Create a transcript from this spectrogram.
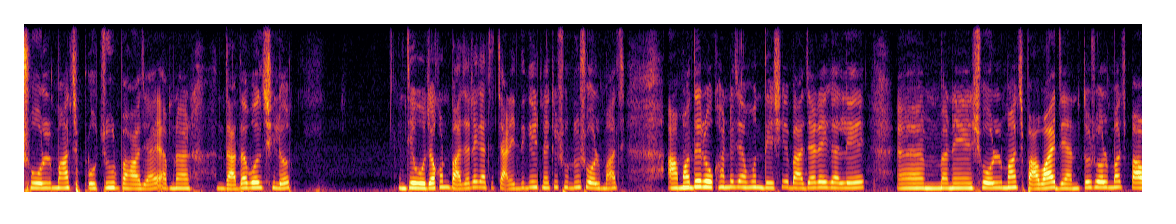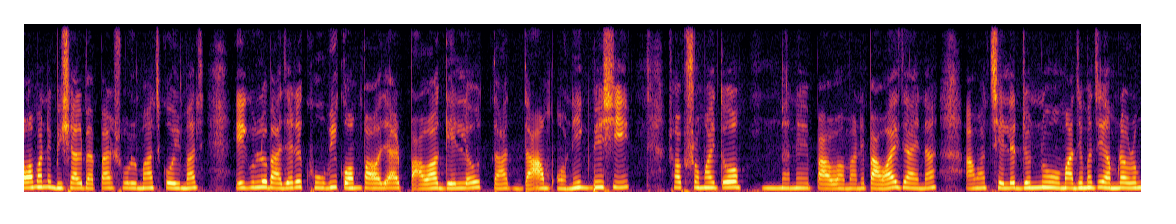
শোল মাছ প্রচুর পাওয়া যায়। আপনার দাদা বলছিল যে ও যখন বাজারে গেছে, চারিদিকে নাকি শুধু শোল মাছ। আমাদের ওখানে যেমন দেশে বাজারে গেলে মানে শোল মাছ পাওয়ায়, জ্যান্ত শোল মাছ পাওয়া মানে বিশাল ব্যাপার, শোল মাছ, কই মাছ, এগুলো বাজারে খুবই কম পাওয়া যায়। আর পাওয়া গেলেও তার দাম অনেক বেশি। সব সময় তো মানে পাওয়া মানে পাওয়াই যায় না। আমার ছেলের জন্য মাঝে মাঝে আমরা ওরকম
